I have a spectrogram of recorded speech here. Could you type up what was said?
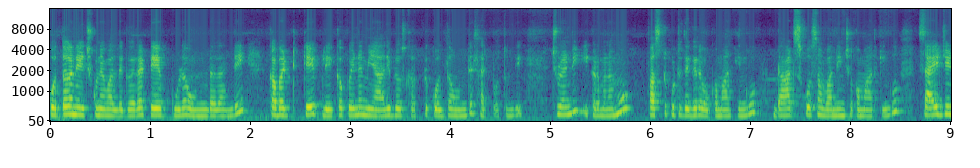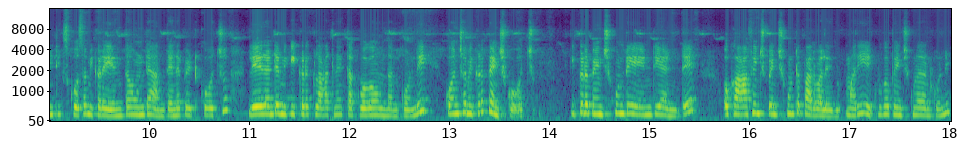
కొత్తగా నేర్చుకునే వాళ్ళ దగ్గర టేప్ కూడా ఉండదండి. కాబట్టి టేప్ లేకపోయినా మీ ఆది బ్లౌజ్ కరెక్ట్ కొలుతూ ఉంటే సరిపోతుంది. చూడండి ఇక్కడ మనము ఫస్ట్ కుట్టు దగ్గర ఒక మార్కింగ్ డాట్స్ కోసం వన్ ఇంచ్ ఒక మార్కింగ్ సైడ్ జెంటిక్స్ కోసం ఇక్కడ ఎంత ఉంటే అంతైనా పెట్టుకోవచ్చు. లేదంటే మీకు ఇక్కడ క్లాత్ అనేది తక్కువగా ఉందనుకోండి కొంచెం ఇక్కడ పెంచుకోవచ్చు. ఇక్కడ పెంచుకుంటే ఏంటి అంటే ఒక హాఫ్ ఇంచ్ పెంచుకుంటే పర్వాలేదు. మరీ ఎక్కువగా పెంచుకున్నారు అనుకోండి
